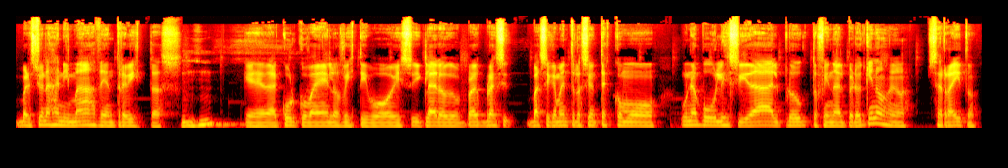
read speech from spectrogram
versiones animadas de entrevistas que da Kurt Cobain, los Beastie Boys, y claro, básicamente lo sientes como una publicidad al producto final, pero aquí no, eh, cerradito.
